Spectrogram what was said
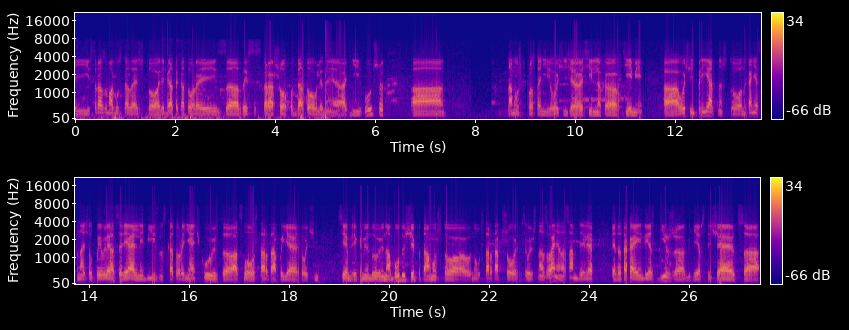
и сразу могу сказать, что ребята, которые из This is хорошо подготовлены, одни из лучших. А, потому что просто они очень сильно в теме. А, очень приятно, что наконец-то начал появляться реальный бизнес, который не очкует э, от слова стартап, и я это очень всем рекомендую на будущее, потому что ну, стартап-шоу это всего лишь название, на самом деле это такая инвест-биржа, где встречаются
